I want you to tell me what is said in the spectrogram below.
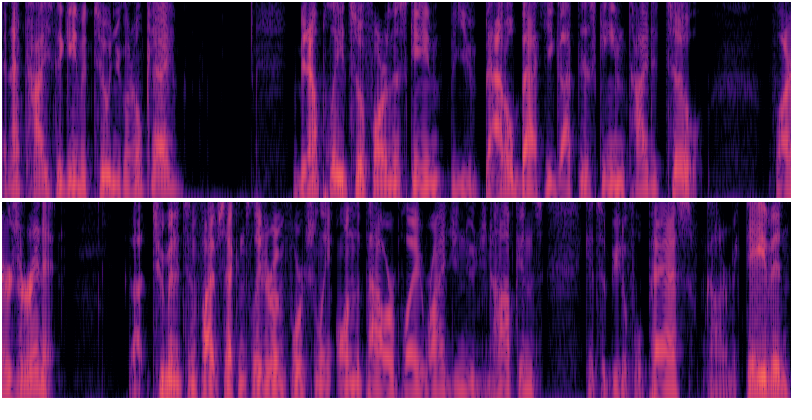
and that ties the game at two. And you're going, okay, you've been outplayed so far in this game, but you've battled back. You got this game tied at two. Flyers are in it. Uh, two minutes and five seconds later, unfortunately, on the power play, Ryan Nugent Hopkins gets a beautiful pass from Connor McDavid.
